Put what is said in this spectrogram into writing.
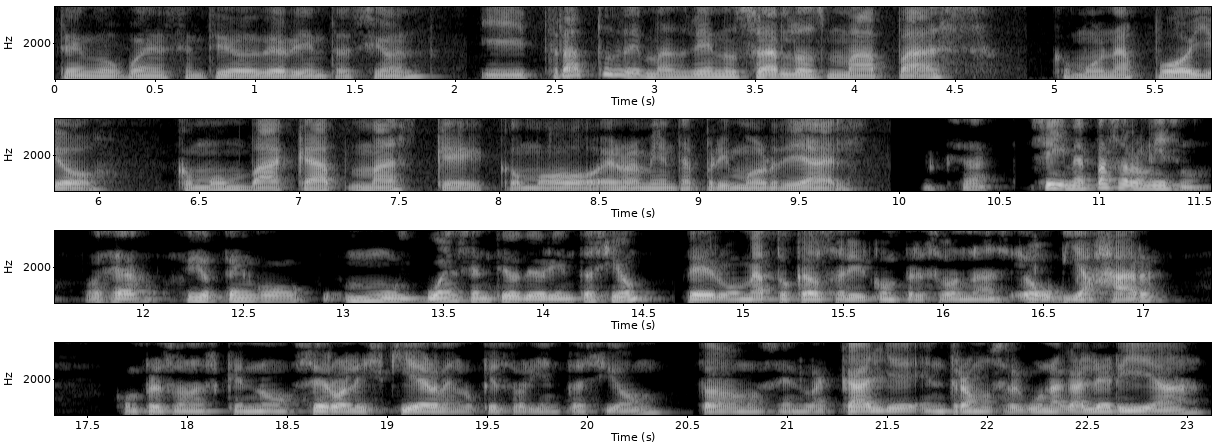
tengo buen sentido de orientación. Y trato de más bien usar los mapas como un apoyo, como un backup más que como herramienta primordial. Exacto. Sí, me pasa lo mismo. O sea, yo tengo muy buen sentido de orientación, pero me ha tocado salir con personas o viajar con personas que no, cero a la izquierda en lo que es orientación. Estábamos en la calle, entramos a alguna galería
